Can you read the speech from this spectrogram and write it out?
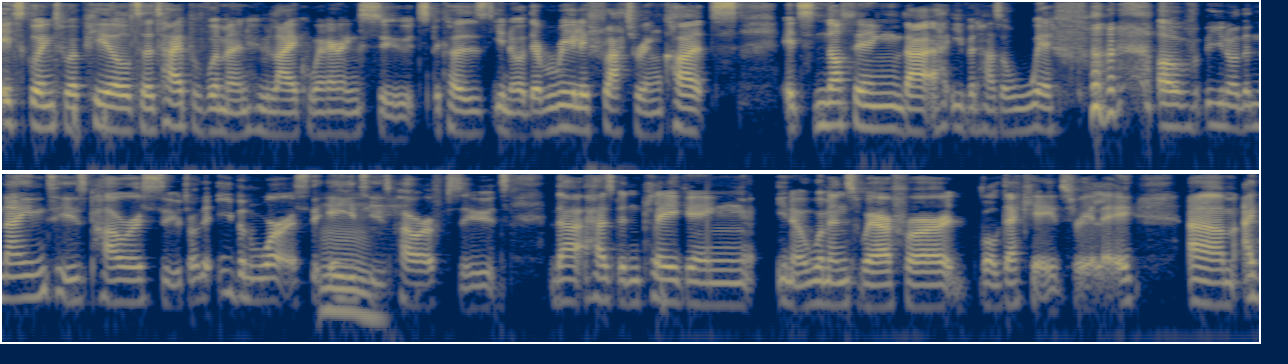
it's going to appeal to the type of women who like wearing suits because, you know, they're really flattering cuts. It's nothing that even has a whiff of, you know, the 90s power suit or the even worse, the 80s power suit that has been plaguing, you know, women's wear for, well, decades really. Um, I,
